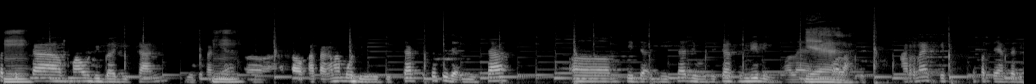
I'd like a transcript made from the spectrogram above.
ketika hmm. mau dibagikan gitu kan ya, hmm. ya, uh, atau katakanlah mau diwujudkan itu tidak bisa um, tidak bisa diwujudkan sendiri oleh yeah. sekolah gitu. Karena kita, seperti yang tadi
